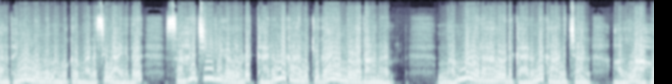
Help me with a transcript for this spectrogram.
കഥയിൽ നിന്ന് നമുക്ക് മനസ്സിലായത് സഹജീവികളോട് കരുണ കാണിക്കുക എന്നുള്ളതാണ്. നമ്മൾ ഒരാളോട് കരുണ കാണിച്ചാൽ അള്ളാഹു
